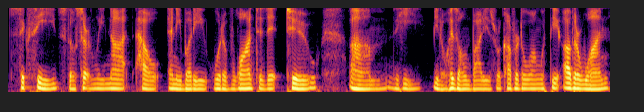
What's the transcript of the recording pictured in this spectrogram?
succeeds, though certainly not how anybody would have wanted it to. Um, he, you know, his own body is recovered along with the other one,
